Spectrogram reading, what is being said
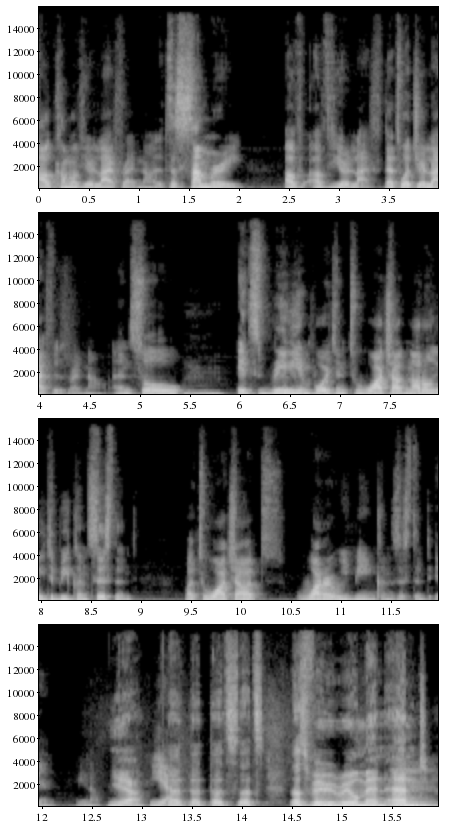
outcome of your life right now. It's a summary of, of your life. That's what your life is right now. And so Mm. it's really important to watch out, not only to be consistent, but to watch out what are we being consistent in, you know? Yeah, Yeah. That, that that's that's that's very real, man. And Mm.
